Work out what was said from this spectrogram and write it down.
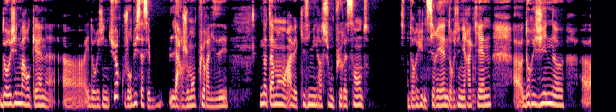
d'origine marocaine euh, et d'origine turque aujourd'hui ça s'est largement pluralisé notamment avec les immigrations plus récentes d'origine syrienne, d'origine irakienne, euh, d'origine euh,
